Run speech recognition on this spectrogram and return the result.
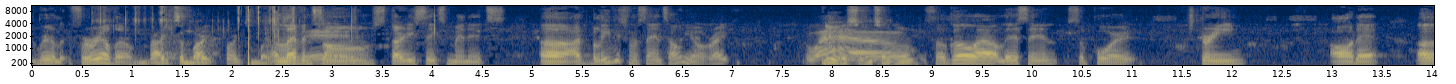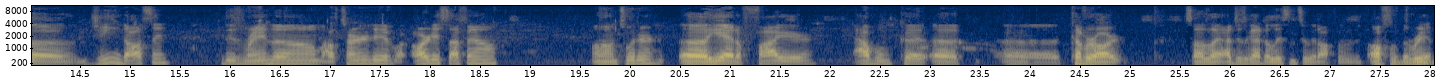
Really, for real though. Back to bike, back to bike. Eleven hey. songs, thirty six minutes. Uh, I believe he's from San Antonio, right? Wow. Yeah, San Antonio. So go out, listen, support, stream all that. Uh, Jean Dawson, this random alternative artist I found on Twitter. Uh, he had a fire album cut uh, uh, cover art. So I was like, I just got to listen to it off of off of the rip.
